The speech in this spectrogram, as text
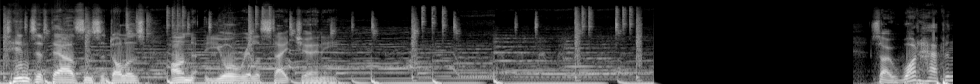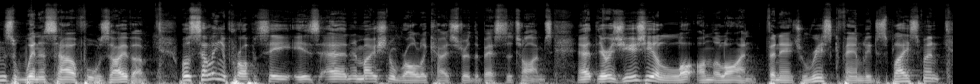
tens of thousands of dollars on your real estate journey. So, what happens when a sale falls over? Well, selling a property is an emotional roller coaster at the best of times. Uh, there is usually a lot on the line financial risk, family displacement,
